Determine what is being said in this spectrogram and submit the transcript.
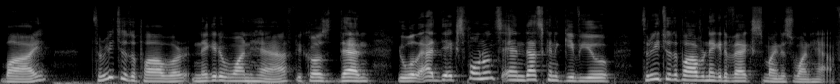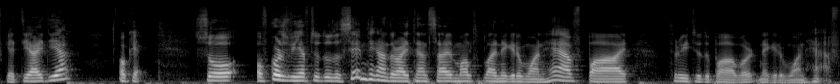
by 3 to the power negative 1 half because then you will add the exponents and that's going to give you 3 to the power negative x minus 1 half. Get the idea? Okay. So, of course, we have to do the same thing on the right-hand side, multiply negative 1 half by 3 to the power negative 1 half.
